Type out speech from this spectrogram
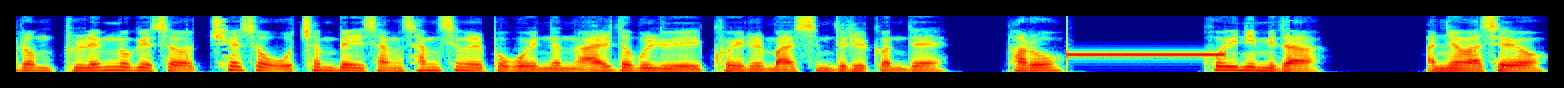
그럼 블랙록에서 최소 5,000배 이상 상승을 보고 있는 RWA 코인을 말씀드릴 건데 바로 코인입니다. 안녕하세요.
